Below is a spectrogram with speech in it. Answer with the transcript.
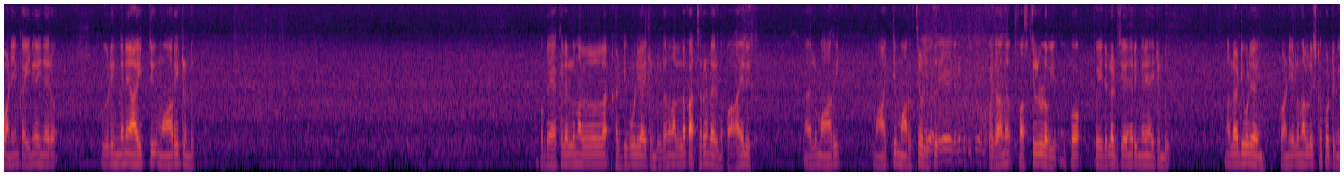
പണിയും കഴിഞ്ഞ് കഴിഞ്ഞാലോ വീട് ഇങ്ങനെ ആയിട്ട് മാറിയിട്ടുണ്ട്. അപ്പോൾ ബാക്കിലെല്ലാം നല്ല അടിപൊളിയായിട്ടുണ്ട്. ഇവിടെ നല്ല കച്ചറ ഉണ്ടായിരുന്നു പായൽ അതെല്ലാം മാറി. മാറ്റി മറിച്ചെടുത്ത്. ഇതാണ് ഫസ്റ്റിലുള്ള വ്യൂ. ഇപ്പോൾ പെയിന്റെല്ലാം അടിച്ച് കഴിഞ്ഞാൽ ഇങ്ങനെ ആയിട്ടുണ്ട്. നല്ല അടിപൊളിയായി. പണിയെല്ലാം നല്ല ഇഷ്ടപ്പെട്ടിന്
